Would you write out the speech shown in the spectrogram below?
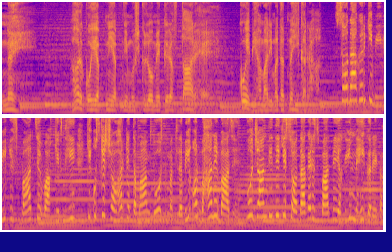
नहीं। हर कोई अपनी अपनी मुश्किलों में गिरफ़्तार है। कोई भी हमारी मदद नहीं कर रहा। सौदागर की बीवी इस बात से वाकिफ थी कि उसके शौहर के तमाम दोस्त मतलबी और बहानेबाज हैं। वो जानती थी कि सौदागर इस बात पे यकीन नहीं करेगा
